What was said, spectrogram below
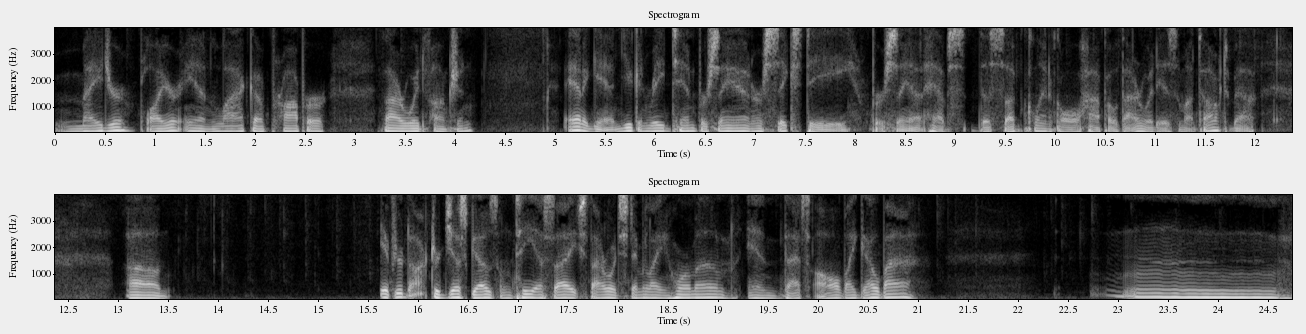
major player in lack of proper thyroid function. And again, you can read 10% or 60% have the subclinical hypothyroidism I talked about. Um, if your doctor just goes on TSH, thyroid stimulating hormone, and that's all they go by, mm,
